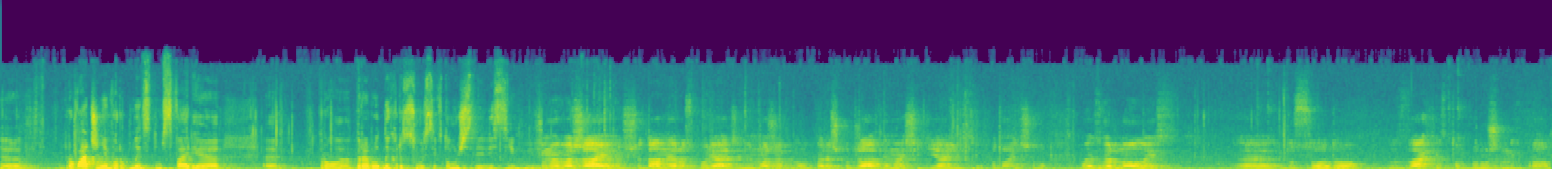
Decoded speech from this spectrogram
е, виробництвом в сфері природних ресурсів, в тому числі лісів. Ми вважаємо, що дане розпорядження може ну, перешкоджати нашій діяльності в подальшому. Ми звернулись до суду з захистом порушених прав.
